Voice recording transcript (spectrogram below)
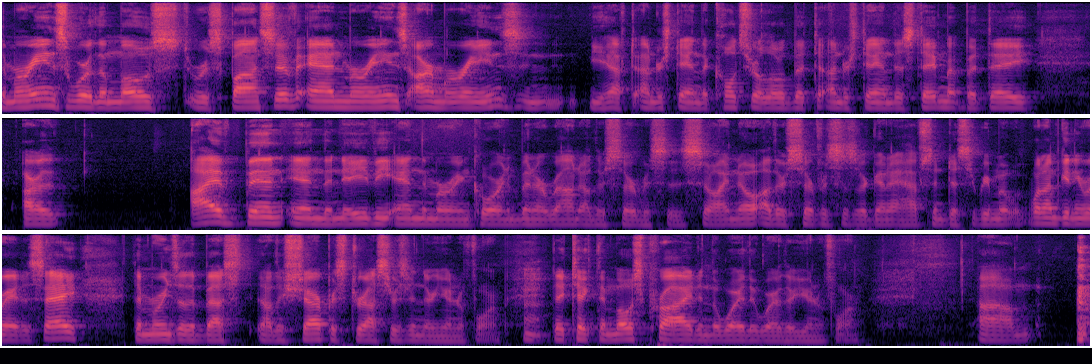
The Marines were the most responsive, and Marines are Marines, and you have to understand the culture a little bit to understand this statement. But they are. I've been in the Navy and the Marine Corps and been around other services, so I know other services are going to have some disagreement with what I'm getting ready to say. The Marines are the best, are the sharpest dressers in their uniform. Hmm. They take the most pride in the way they wear their uniform. Um,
